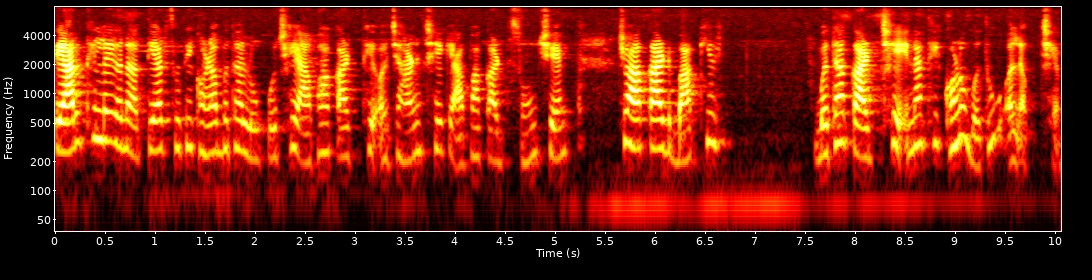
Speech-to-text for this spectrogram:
ત્યારથી લઈ અને અત્યાર સુધી ઘણા બધા લોકો છે આભા કાર્ડથી અજાણ છે કે આભા કાર્ડ શું છે. જો આ કાર્ડ બાકી બધા કાર્ડ છે, એનાથી ઘણું બધું અલગ છે.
